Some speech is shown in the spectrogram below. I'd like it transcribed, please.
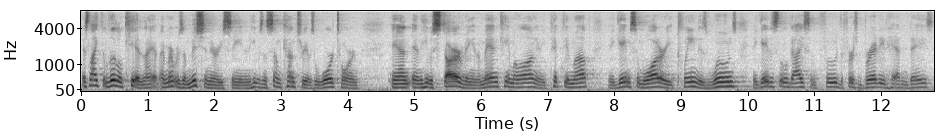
It's like the little kid, and I, I remember it was a missionary scene, and he was in some country, it was war torn, and, and he was starving, and a man came along and he picked him up and he gave him some water, he cleaned his wounds, and he gave this little guy some food, the first bread he'd had in days.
